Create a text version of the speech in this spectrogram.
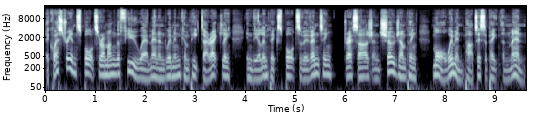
Equestrian sports are among the few where men and women compete directly. In the Olympic sports of eventing, dressage, and show jumping, more women participate than men.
